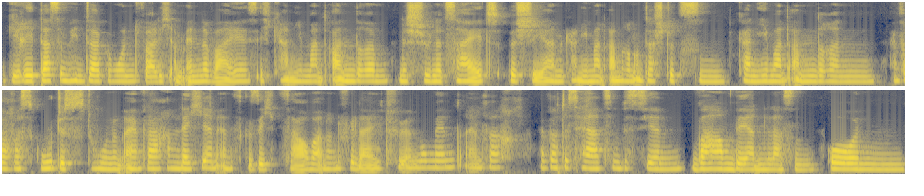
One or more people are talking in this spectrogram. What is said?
gerät das im Hintergrund, weil ich am Ende weiß, ich kann jemand anderem eine schöne Zeit bescheren, kann jemand anderen unterstützen, kann jemand anderen einfach was Gutes tun und einfach ein Lächeln ins Gesicht zaubern und vielleicht für einen Moment einfach, einfach das Herz ein bisschen warm werden lassen. Und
